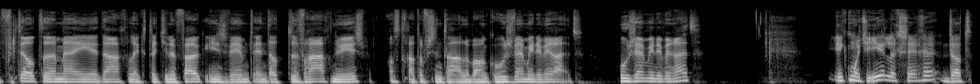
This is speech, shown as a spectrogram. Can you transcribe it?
vertelt uh, mij uh, dagelijks dat je een fuik inzwemt... en dat de vraag nu is, als het gaat over centrale banken... hoe zwem je er weer uit? Hoe zwem je er weer uit? Ik moet je eerlijk zeggen dat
